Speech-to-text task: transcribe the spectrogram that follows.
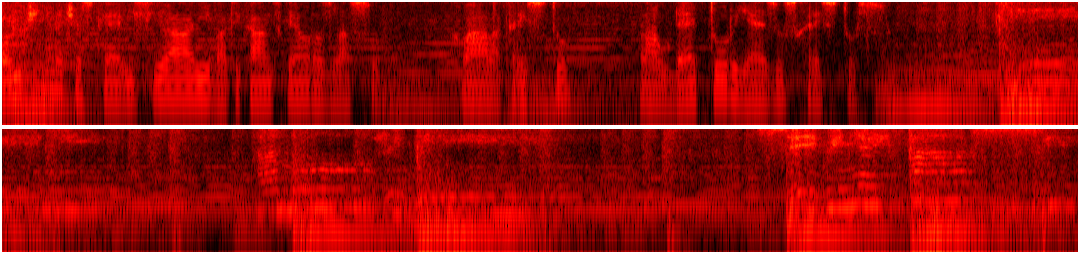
Končíme české vysílání Vatikánského rozhlasu. Chvála Kristu, laudetur Jezus Christus. Vieni, amore mio, segui i miei passi,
